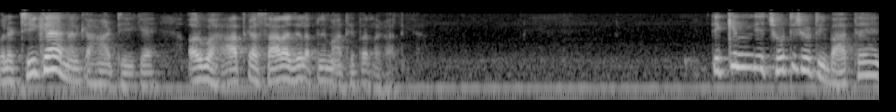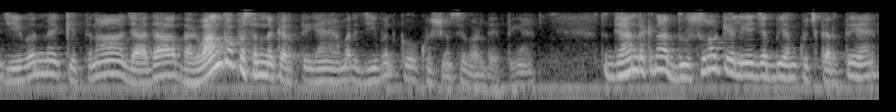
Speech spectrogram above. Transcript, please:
बोले, ठीक है? मैंने कहा हाँ ठीक है। और वो हाथ का सारा जल अपने माथे पर लगा दिया। लेकिन ये छोटी छोटी बातें हैं जीवन में कितना ज़्यादा भगवान को प्रसन्न करती हैं, हमारे जीवन को खुशियों से भर देती हैं। तो ध्यान रखना, दूसरों के लिए जब भी हम कुछ करते हैं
